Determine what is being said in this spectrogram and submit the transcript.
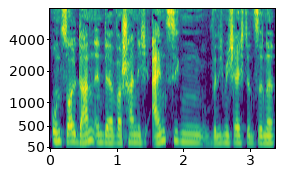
uns soll dann in der wahrscheinlich einzigen, wenn ich mich recht entsinne,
